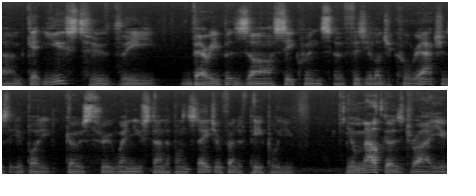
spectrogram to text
um, get used to the very bizarre sequence of physiological reactions that your body goes through when you stand up on stage in front of people. You your mouth goes dry, you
